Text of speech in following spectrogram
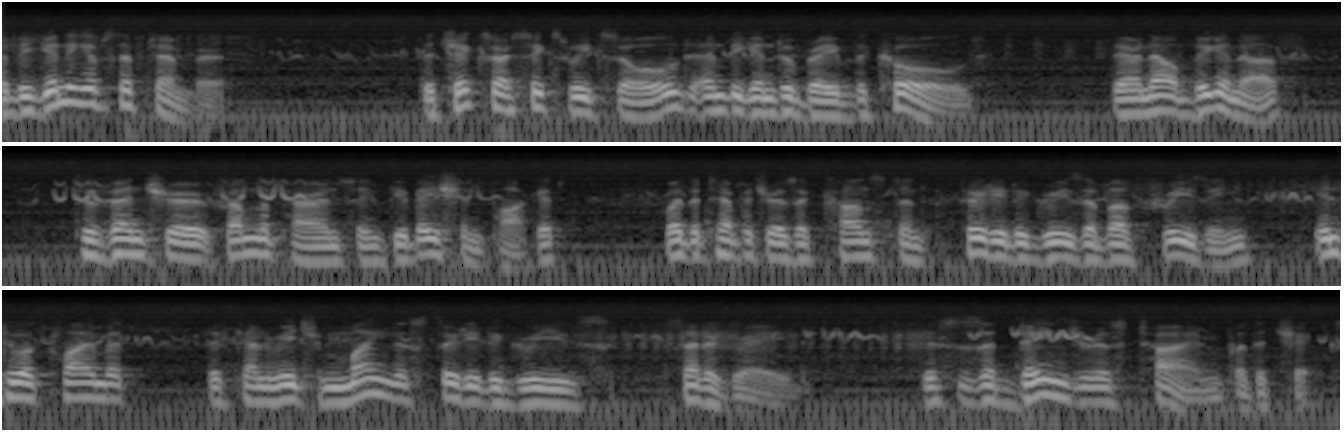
The beginning of September. The chicks are six weeks old and begin to brave the cold. They are now big enough to venture from the parents' incubation pocket where the temperature is a constant 30 degrees above freezing, into a climate that can reach minus 30 degrees centigrade. This is a dangerous time for the chicks.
